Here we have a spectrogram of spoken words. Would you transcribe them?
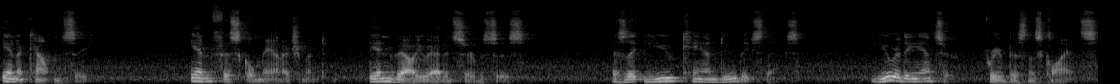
in accountancy, in fiscal management, in value added services is that you can do these things. You are the answer for your business clients.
